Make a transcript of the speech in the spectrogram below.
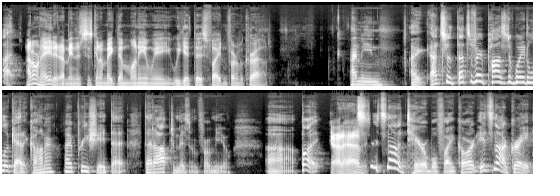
but I don't hate it. I mean, it's just going to make them money, and we we get this fight in front of a crowd. I mean, I that's a that's a very positive way to look at it, Connor. I appreciate that that optimism from you. Uh, but Gotta have it's, it. it's not a terrible fight card. It's not great,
